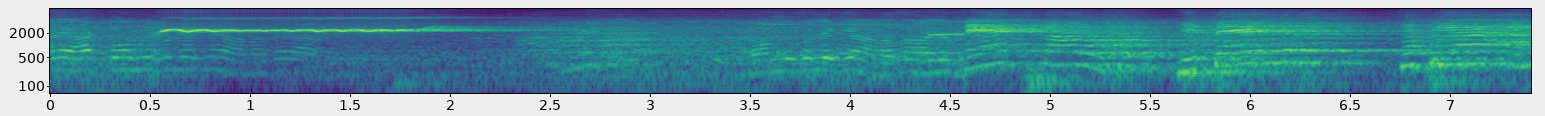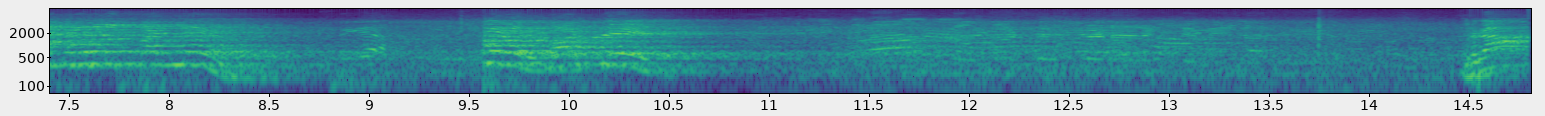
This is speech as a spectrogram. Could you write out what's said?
अरे यार टॉमी को लेके आना था यार टॉमी को लेके आना था नेक्स्ट राउंड हितेंद्र शुक्ला अनमोल पल्ले. ठीक है versus Pratap Tomar table direct में जाते हैं राम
